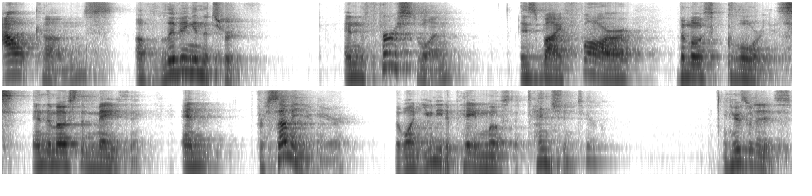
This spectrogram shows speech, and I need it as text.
outcomes of living in the truth. And the first one is by far the most glorious and the most amazing. And for some of you here, the one you need to pay most attention to. And here's what it is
